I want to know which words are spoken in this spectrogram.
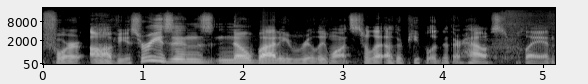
for obvious reasons nobody really wants to let other people into their house to play and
